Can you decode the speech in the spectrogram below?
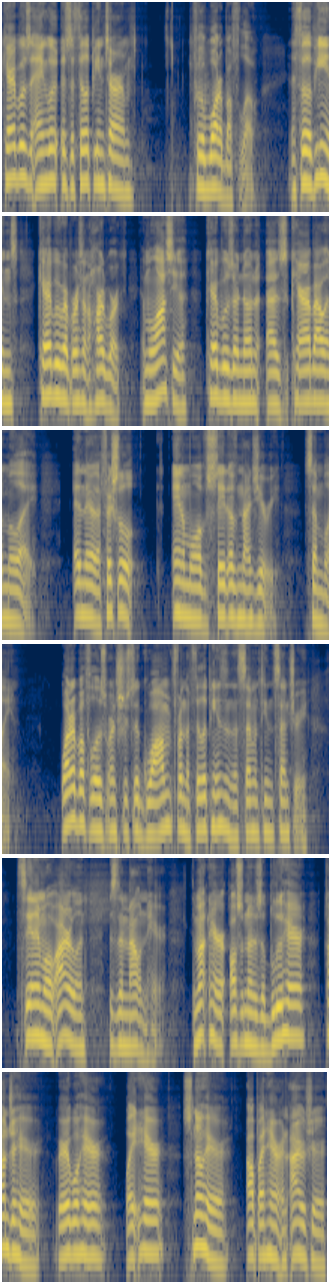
Caribou is, Anglo- is a Philippine term for the water buffalo. In the Philippines, caribou represent hard work. In Malaysia, caribous are known as carabao in Malay, and they are the official animal of the state of Nigeria, Sembilan. Water buffaloes were introduced to Guam from the Philippines in the 17th century. The animal of Ireland is the mountain hare. The mountain hare, also known as a blue hare, tundra hare, variable hare, white hare, snow hare, alpine hare, and Irish hare,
